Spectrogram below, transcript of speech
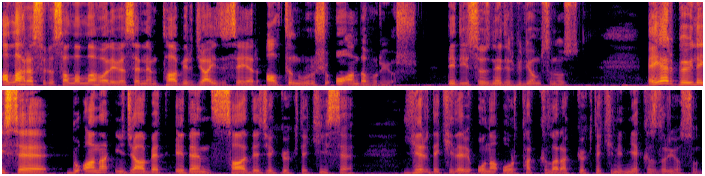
Allah Resulü sallallahu aleyhi ve sellem tabir caiz ise eğer altın vuruşu o anda vuruyor. Dediği söz nedir biliyor musunuz? Eğer böyleyse duana icabet eden sadece gökteki ise yerdekileri ona ortak kılarak göktekini niye kızdırıyorsun?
